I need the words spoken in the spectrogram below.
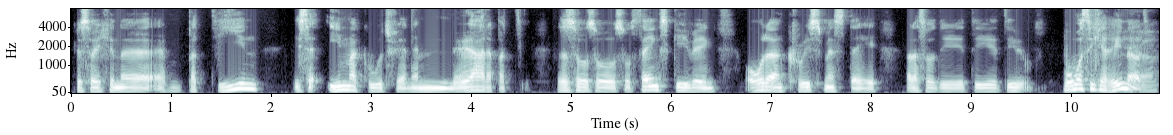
für solche ähm, Partien, ist er immer gut für eine Mörderpartie. Also so, so, so Thanksgiving oder ein Christmas Day, also die, die, die, wo man sich erinnert. Ja.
